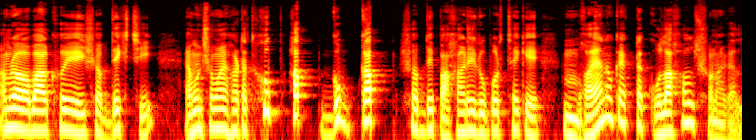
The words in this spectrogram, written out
আমরা অবাক হয়ে এইসব দেখছি, এমন সময় হঠাৎ হুপ, হাপ, গুপ, কাপ শব্দে পাহাড়ের উপর থেকে ভয়ানক একটা কোলাহল শোনা গেল।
